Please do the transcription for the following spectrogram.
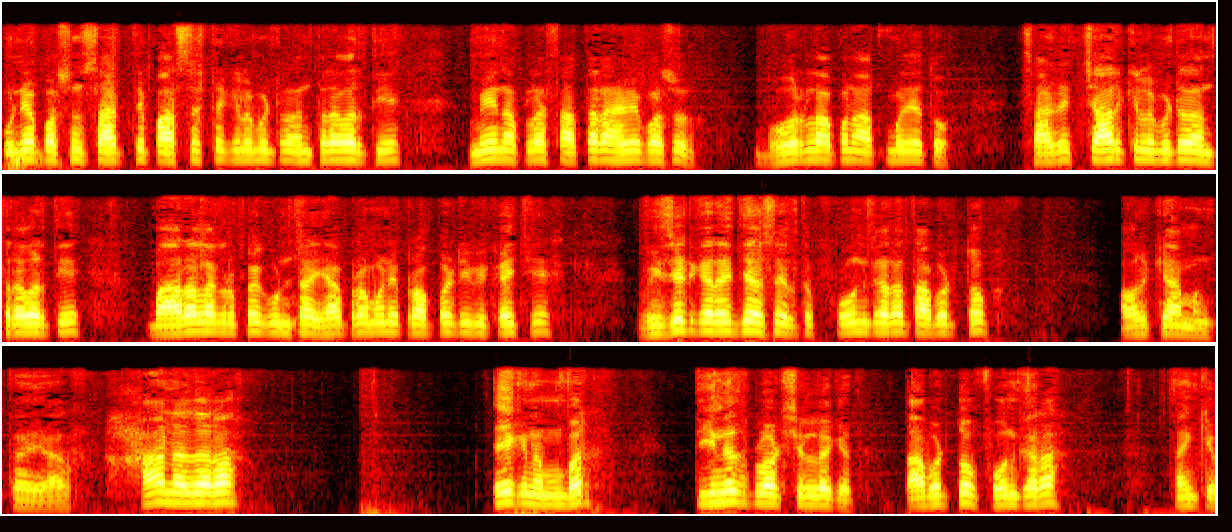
पुण्यापासून साठ ते पासष्ट किलोमीटर अंतरावरती आहे. मेन आपला सातारा हायवेपासून भोरला आपण आतमध्ये येतो. साडेचार किलोमीटर अंतरावरती आहे. बारा लाख रुपये गुंठा ह्याप्रमाणे प्रॉपर्टी विकायची आहे. व्हिजिट करायची असेल तर फोन करा ताबडतोब. और क्या मागता है यार? हा नजारा एक नंबर तीनच प्लॉट शिल्लक आहेत. ताबडतोब फोन करा. थँक्यू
